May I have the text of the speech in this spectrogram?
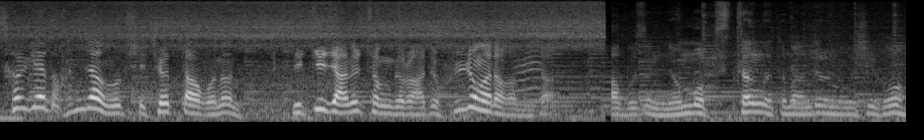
설계도 한 장 없이 지었다고는 믿기지 않을 정도로 아주 훌륭하다고 합니다. 아, 무슨 연못 비슷한 것도 만들어 놓으시고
